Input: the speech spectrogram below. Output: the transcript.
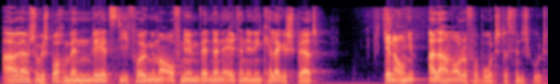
Aber wir haben schon gesprochen, wenn wir jetzt die Folgen immer aufnehmen, werden deine Eltern in den Keller gesperrt. Genau. Alle haben Autoverbot, das finde ich gut.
